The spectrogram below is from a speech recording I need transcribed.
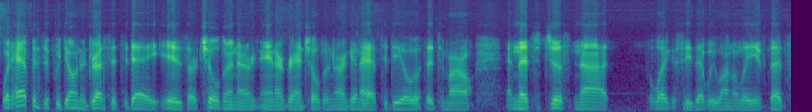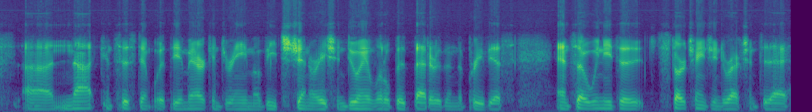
what happens if we don't address it today is our children and our grandchildren are going to have to deal with it tomorrow, and that's just not the legacy that we want to leave. That's uh, not consistent with the American dream of each generation doing a little bit better than the previous. And so we need to start changing direction today.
